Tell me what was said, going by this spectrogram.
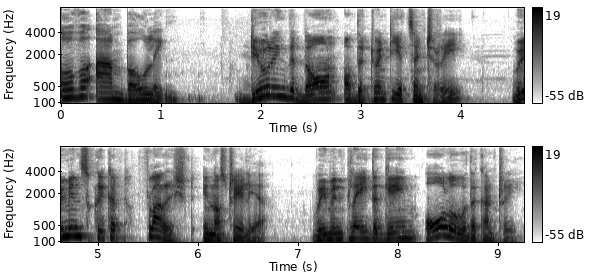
overarm bowling. During the dawn of the 20th century, women's cricket flourished in Australia. Women played the game all over the country.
